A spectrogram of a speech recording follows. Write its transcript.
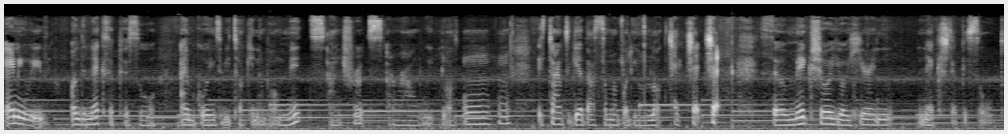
Anyways, on the next episode, I'm going to be talking about myths and truths around weight loss. Mm-hmm. It's time to get that summer body unlocked. Check, check, check. So make sure you're hearing next episode.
